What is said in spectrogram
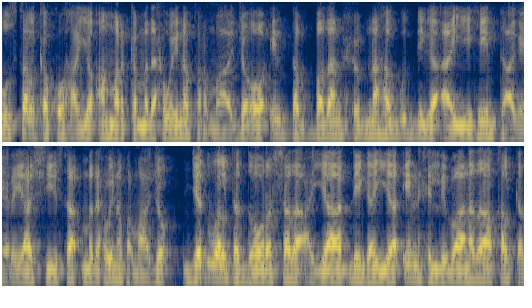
uu salka ku hayo amarka madaxweyne farmaajo oo inta badan xubnaha guddiga ay yihiin taageerayaashiisa madaxweyne farmaajo. Jadwalka doorashada ayaa dhigaya in xildhibaanada aqalka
